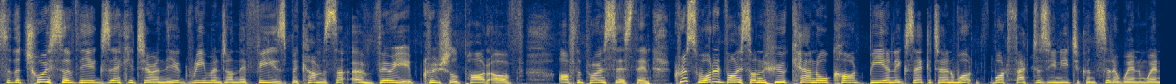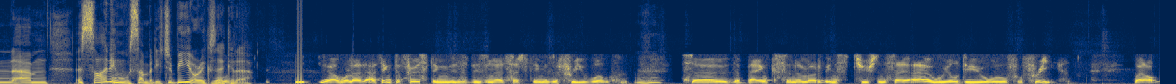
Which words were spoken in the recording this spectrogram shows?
So the choice of the executor and the agreement on their fees becomes a very crucial part of, of the process then. Chris, what advice on who can or can't be an executor and what, what factors you need to consider when, when um, assigning somebody to be your executor? Yeah, well, I, I, think the first thing is there's no such thing as a free will. Mm-hmm. So the banks and a lot of institutions say, oh, we'll do your will for free. Well,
